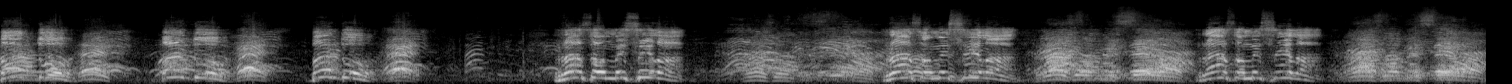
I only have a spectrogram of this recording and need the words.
Банду! Банду! Банду! Разом ми сила! Разом ми сила! Разом ми сила! Разом ми сила! Разом ми сила!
